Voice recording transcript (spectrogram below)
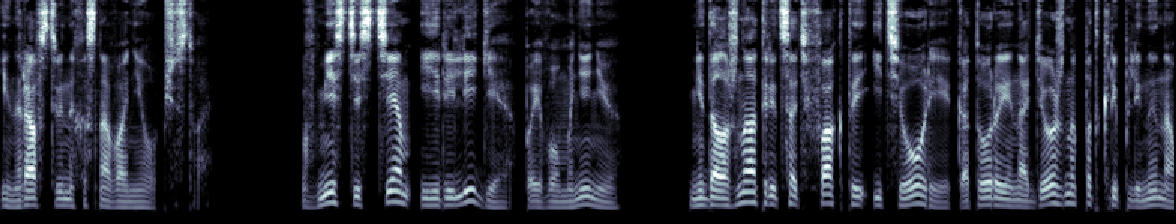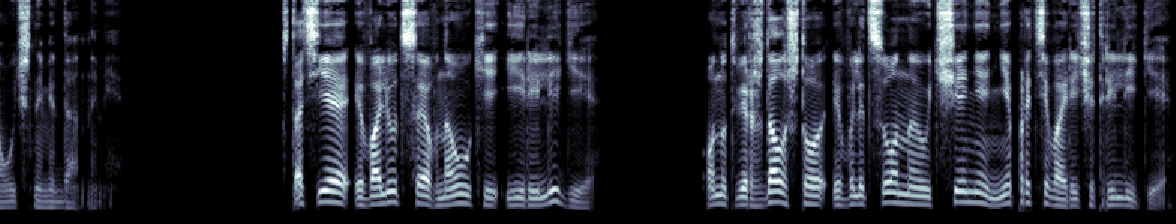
и нравственных оснований общества. Вместе с тем и религия, по его мнению, не должна отрицать факты и теории, которые надежно подкреплены научными данными. В статье «Эволюция в науке и религии» Он утверждал, что эволюционное учение не противоречит религии,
